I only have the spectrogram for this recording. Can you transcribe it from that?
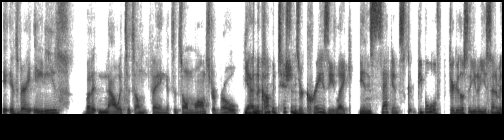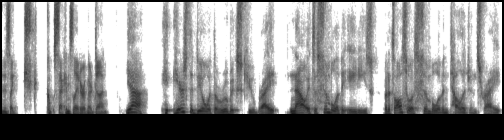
it, it's very 80s, but it now it's its own thing. It's its own monster, bro. Yeah, and the competitions are crazy. Like in seconds, people will figure those. You know, you send them in, it's like seconds later, and they're done. Yeah. Here's the deal with the Rubik's cube, right? Now it's a symbol of the 80s, but it's also a symbol of intelligence, right?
